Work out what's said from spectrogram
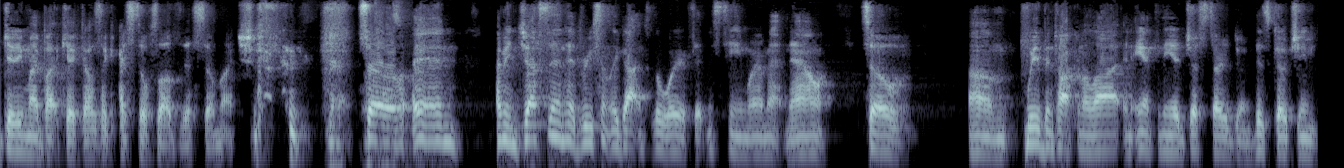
getting my butt kicked, I was like, I still love this so much. So, and I mean, Justin had recently gotten to the Warrior Fitness team where I'm at now. So, um, we had been talking a lot, and Anthony had just started doing biz coaching.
